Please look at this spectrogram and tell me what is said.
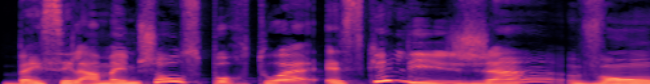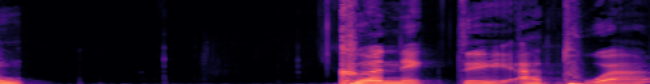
Ben, c'est la même chose pour toi. Est-ce que les gens vont connecter à toi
